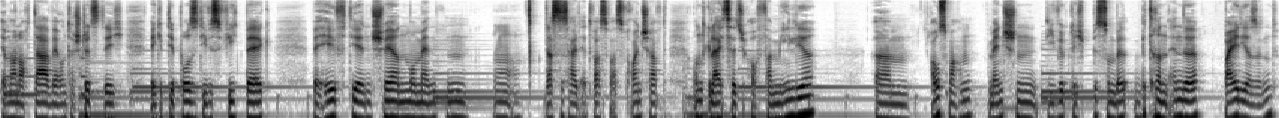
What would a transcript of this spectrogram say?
immer noch da, wer unterstützt dich, wer gibt dir positives Feedback, wer hilft dir in schweren Momenten. Mm, das ist halt etwas, was Freundschaft und gleichzeitig auch Familie ähm, ausmachen. Menschen, die wirklich bis zum bitteren Ende bei dir sind.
